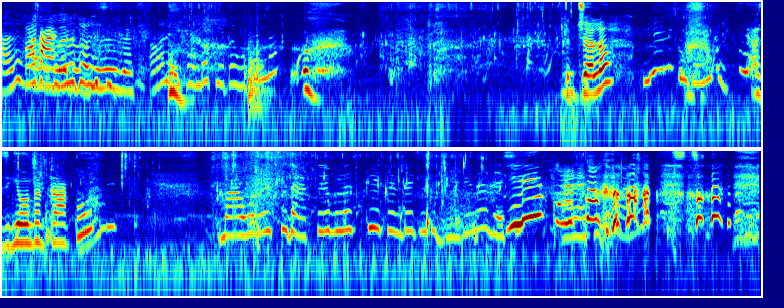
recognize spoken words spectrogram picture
আর কারেন্টের জল এসে গেছে আমার এইখানটা কেটে উঠে না তো চলো। আজকে আমাদের টাকু। মা বলেছে ডাক্তার বলেছে কি এখানটা কিছু দিবি না দেখি।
